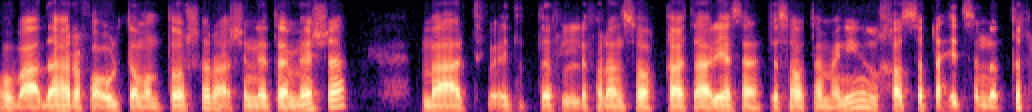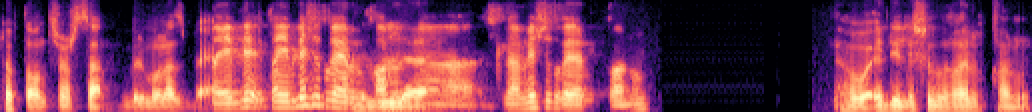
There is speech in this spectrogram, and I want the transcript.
وبعدها رفعوه ل 18 عشان يتماشى. مع اتفاقية الطفل اللي فرنسا وقعت عليها سنة 89 الخاصة بتحديد سن الطفل ب 18 سنة بالمناسبة يعني طيب ليه طيب ليش تغير القانون إسلام ليش تغير القانون؟ هو إيه اللي ليش اتغير القانون؟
